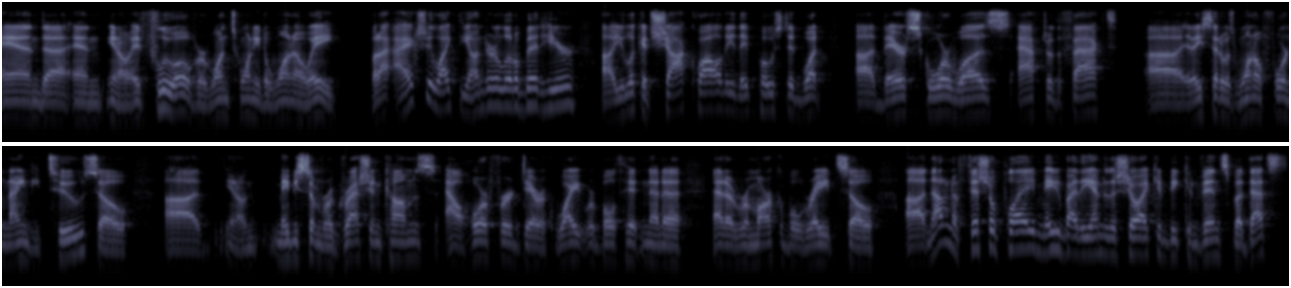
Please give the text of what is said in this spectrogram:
And uh, and you know, it flew over 120 to 108. But I, I actually like the under a little bit here. Uh, you look at shot quality, they posted what uh, their score was after the fact. Uh, they said it was 104.92. So, uh, you know, maybe some regression comes. Al Horford, Derrick White were both hitting at a at a remarkable rate. So, uh, not an official play. Maybe by the end of the show, I could be convinced. But that's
